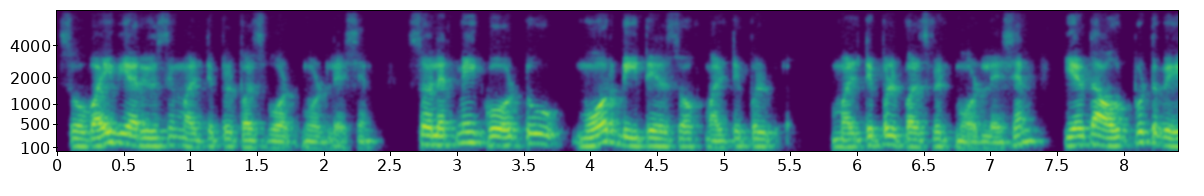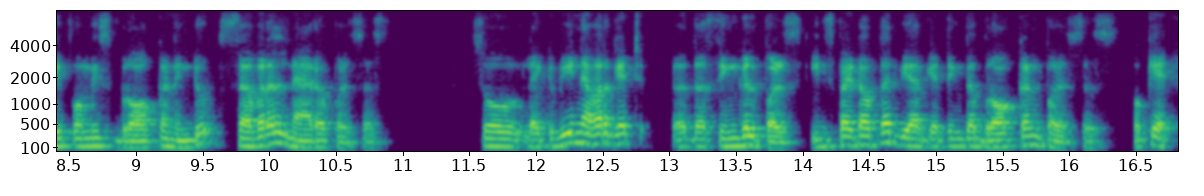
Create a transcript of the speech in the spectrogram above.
so why we are using multiple pulse width modulation? So let me go to more details of multiple multiple pulse width modulation. Here the output waveform is broken into several narrow pulses. So like we never get uh, the single pulse. In spite of that, we are getting the broken pulses. Okay,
